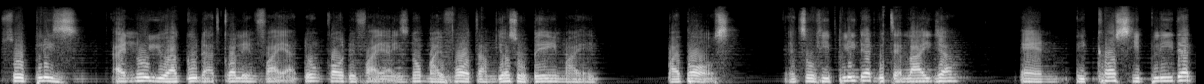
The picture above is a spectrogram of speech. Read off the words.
So please, I know you are good at calling fire. Don't call the fire. It's not my fault. I'm just obeying my my boss. And so he pleaded with Elijah, and because he pleaded,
